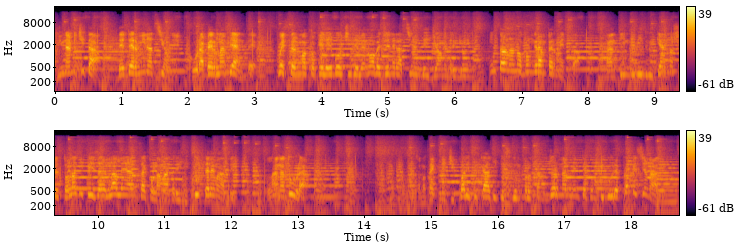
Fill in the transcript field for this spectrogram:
Dinamicità, determinazione, cura per l'ambiente. Questo è il motto che le voci delle nuove generazioni dei Geometry Green intonano con gran fermezza. Tanti individui che hanno scelto la difesa e l'alleanza con la madre di tutte le madri, la natura. Sono tecnici qualificati che si confrontano giornalmente con figure professionali,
